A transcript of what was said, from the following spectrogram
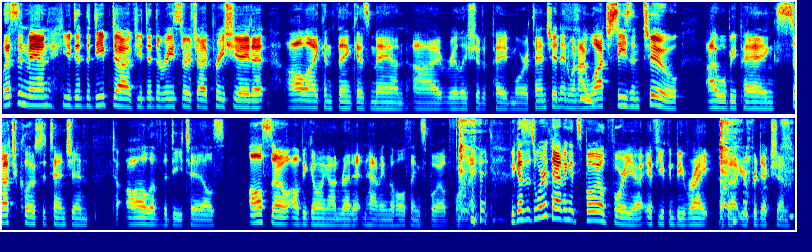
Listen, man, you did the deep dive, you did the research. I appreciate it. All I can think is, man, I really should have paid more attention. And when I watch season two, I will be paying such close attention to all of the details. Also, I'll be going on Reddit and having the whole thing spoiled for me. because it's worth having it spoiled for you if you can be right about your prediction.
